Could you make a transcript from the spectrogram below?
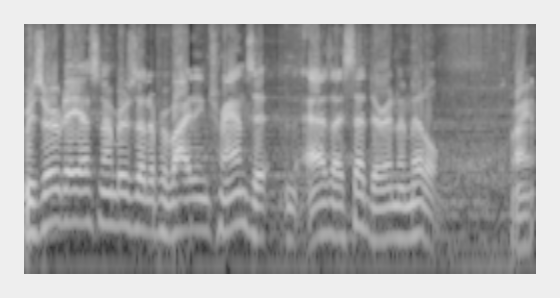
Reserved AS numbers that are providing transit, as I said, they're in the middle, right?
